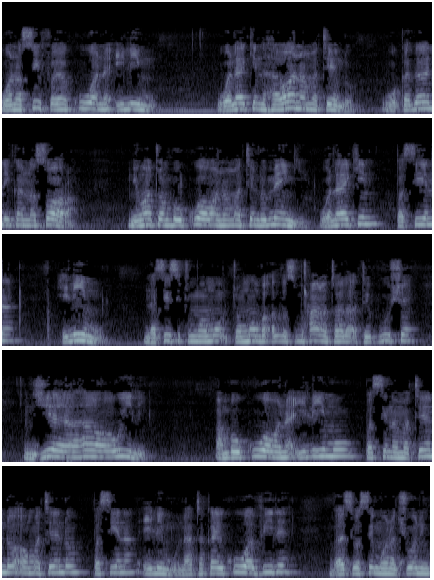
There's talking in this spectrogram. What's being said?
wana sifa ya kuwa na elimu walakin hawana matendo. Wakadhalika nasara ni watu ambao kuwa wana matendo mengi walakin pasina elimu na sisi tumomba Allah Subhanahu wa Ta'ala atepushe njia ya hawa wawili ambao kuwa wana elimu pasina matendo au matendo pasina elimu. Na atakayekuwa vile basi wasema wanachuoni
